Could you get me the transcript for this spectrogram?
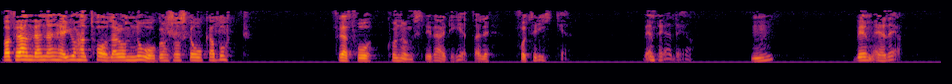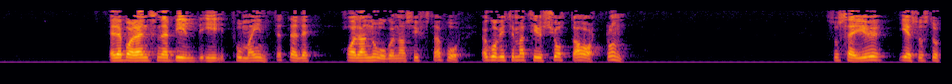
varför använder han här? Jo han talar om någon som ska åka bort för att få konungslig värdighet eller få ett rike. Vem är det? Mm. vem är det? Är det bara en sån där bild i tomma intet eller har han någon han syftar på? Jag går vi till Matteus 28, 18 så säger ju Jesus då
